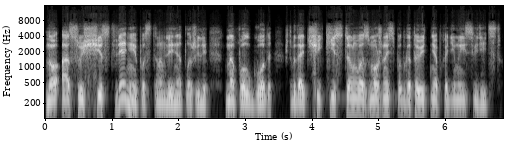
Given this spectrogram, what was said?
Но осуществление постановления отложили на полгода, чтобы дать чекистам возможность подготовить необходимые свидетельства.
